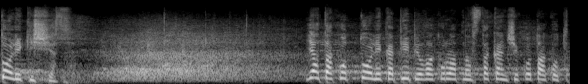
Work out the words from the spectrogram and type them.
Толік іщез. Я так от Толіка піпів акуратно в стаканчик отак от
